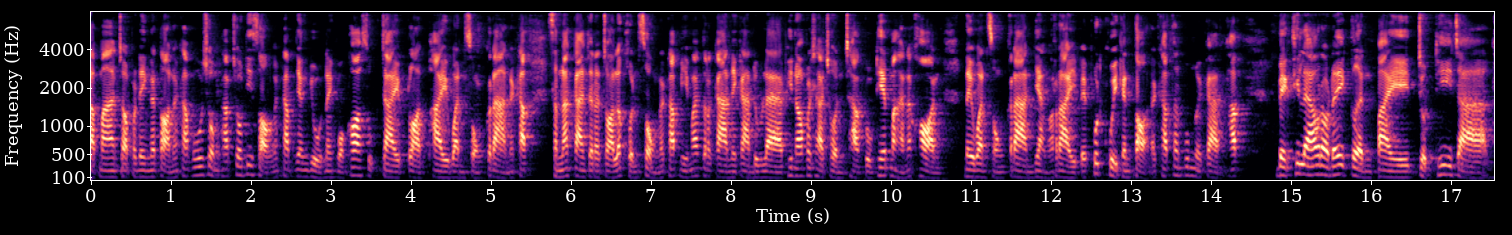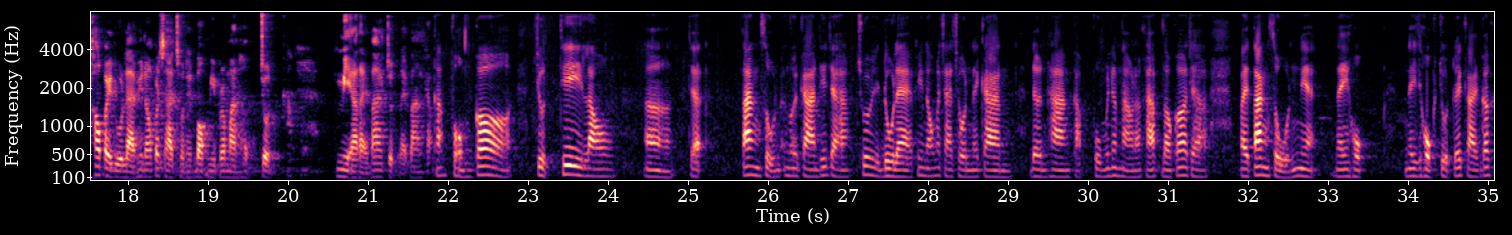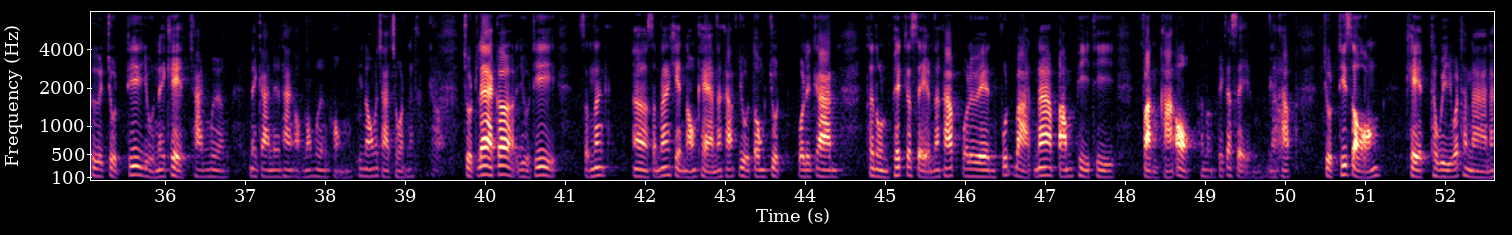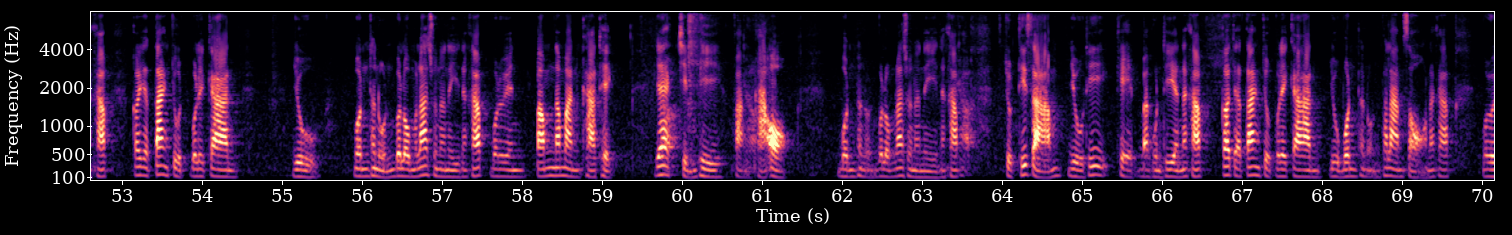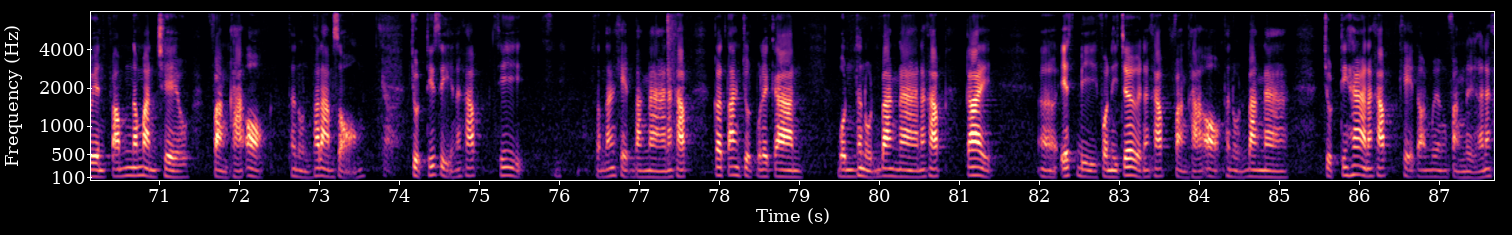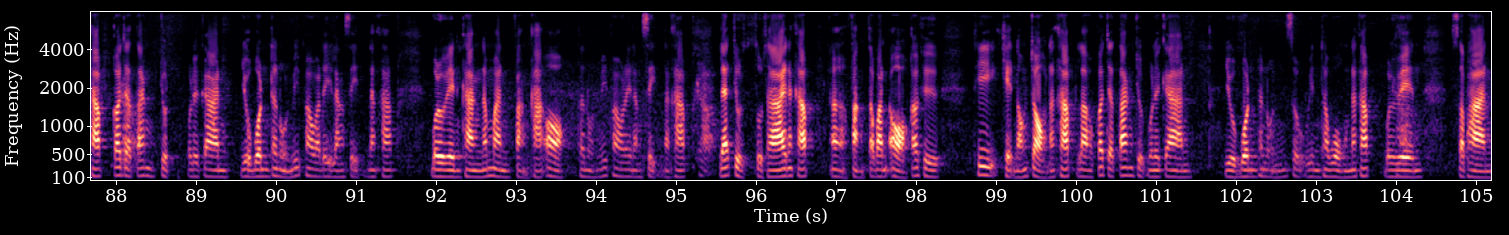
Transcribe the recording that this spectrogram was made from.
ลับมาเจอบประเด็นกันต่อนะครับคุณผู้ชมครับช่วงที่2นะครับยังอยู่ในหัวข้อสุขใจปลอดภัยวันสงกรานต์นะครับสำนักการจราจรและขนส่งนะครับมีมาตรการในการดูแลพี่น้องประชาชนชาวกรุงเทพมหานคร ในวันสงกรานต์อย่างไรไปพูดคุยกันต่อนะครับ ท่านผู้อำนวยการครับเบรกที่แล้วเราได้เกริ่นไปจุดที่จะเข้าไปดูแลพี่น้องประชาชนเห็นบอกมีประมาณ 6 จุดครับผมมีอะไรบ้างจุดไหนบ้างครับครับผมก็จุดที่เราเอ่อจะ ตั้งศูนย์อำนวยการที่จะช่วยดูแลพี่น้องประชาชนในการเดินทางกับภูมิลำเนานะครับ เราก็จะไปตั้งศูนย์เนี่ยใน 6 ใน 6 จุดด้วยกันก็คือจุดที่อยู่ในเขตชานเมือง ในการเดินทางออกนอกเมืองของพี่น้องประชาชนนะครับครับจุดแรกก็อยู่ที่สำนักเอ่อสำนักเขตหนองแขมนะครับ อยู่ตรงจุดบริการถนนเพชรเกษมนะครับ บริเวณฟุตบาทหน้าปั๊มพีทีฝั่งขาออกถนนเพชรเกษมนะครับ จุดที่ 2 เขตทวีวัฒนานะครับ ก็จะตั้งจุดบริการอยู่ บนถนนบรมราชชนนีนะครับบริเวณปั๊มน้ำมันคาเทคแยกฉิมพีฝั่งครับขาออก บนถนนบรมราชชนนีนะครับครับ จุดที่ 3 อยู่ที่เขตบางขุนเทียนนะครับ ก็จะตั้งจุดบริการอยู่บนถนนพระราม2นะครับบริเวณปั๊มน้ำมันเชลล์ฝั่งขาออกถนนพระราม2ครับจุดที่4นะครับที่สำนักเขตบางนานะครับ ก็ตั้งจุดบริการบนถนนบางนานะครับ ใกล้เอ่อ SB Furniture นะครับ ฝั่งขาออกถนนบางนา จุดที่ 5 นะครับ เขตดอนเมืองฝั่งเหนือนะครับ ก็จะตั้งจุดบริการอยู่บนถนนวิภาวดีรังสิตนะครับ บริเวณคลังน้ำมันฝั่งขาออกถนนวิภาวดีรังสิตนะครับ ครับ และจุดสุดท้ายนะครับเอ่อฝั่งตะวันออกก็คือที่เขตหนองจอกนะครับ เราก็จะตั้งจุดบริการอยู่บนถนนสุวินทวงศ์นะครับ บริเวณสะพาน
